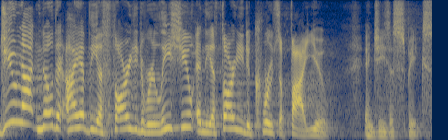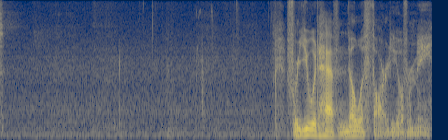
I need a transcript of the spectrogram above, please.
Do you not know that I have the authority to release you and the authority to crucify you? And Jesus speaks. For you would have no authority over me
